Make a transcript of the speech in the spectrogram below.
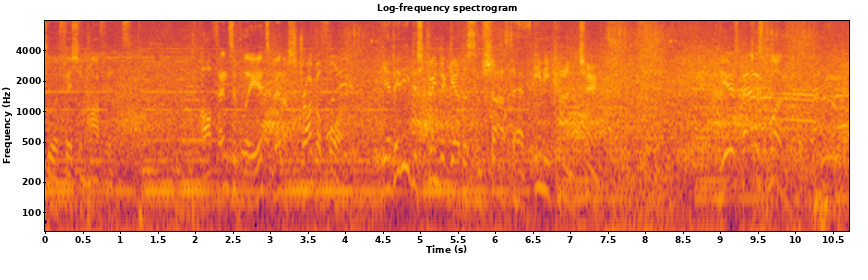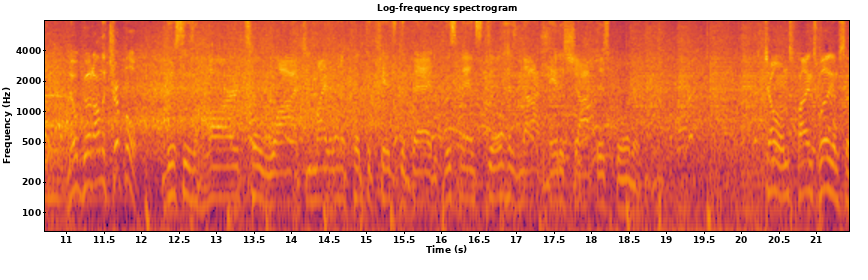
to efficient offense. Offensively, it's been a struggle for them. Yeah, they need to string together some shots to have any kind of chance. Here's baddest one. No good on the triple. This is hard to watch. You might want to put the kids to bed. This man still has not hit a shot this quarter. Jones finds Williamson.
